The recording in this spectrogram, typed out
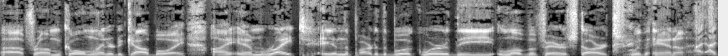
uh, from coal miner to cowboy, I am right in the part of the book where the love affair starts with Anna. I, I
